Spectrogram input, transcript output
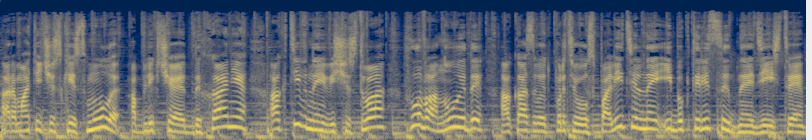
Ароматические смолы облегчают дыхание, активные вещества, флавоноиды оказывают противовоспалительное и бактерицидное действие.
